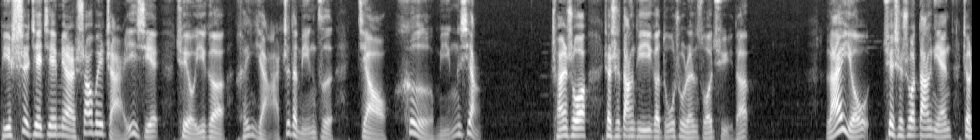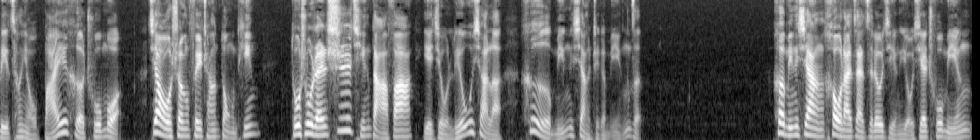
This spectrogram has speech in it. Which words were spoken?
比市街街面稍微窄一些，却有一个很雅致的名字，叫鹤鸣巷。传说这是当地一个读书人所取的，来由却是说当年这里曾有白鹤出没，叫声非常动听。读书人诗情大发，也就留下了鹤鸣巷这个名字。鹤鸣巷后来在自流井有些出名，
